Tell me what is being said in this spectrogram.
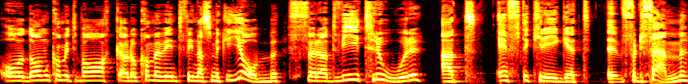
Och de kommer tillbaka och då kommer vi inte finna så mycket jobb. För att vi tror att efter kriget eh, 45,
